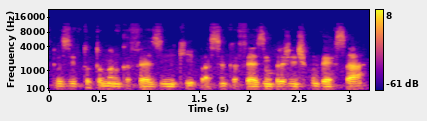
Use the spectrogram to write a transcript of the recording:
Inclusive, estou tomando um cafezinho aqui, passei um cafezinho para a gente conversar.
